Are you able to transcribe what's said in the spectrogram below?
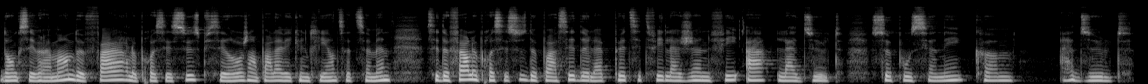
Donc, c'est vraiment de faire le processus, puis c'est drôle, j'en parlais avec une cliente cette semaine, c'est de faire le processus de passer de la petite fille, la jeune fille à l'adulte, se positionner comme adulte.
